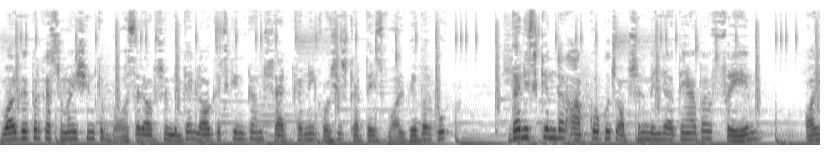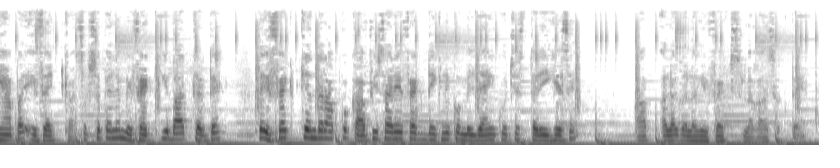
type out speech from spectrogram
वॉलपेपर कस्टमाइजेशन के बहुत सारे ऑप्शन मिलते हैं। लॉक स्क्रीन पे हम सेट करने की कोशिश करते हैं इस वॉलपेपर को। देन इसके अंदर आपको कुछ ऑप्शन मिल जाते हैं यहाँ पर फ्रेम और यहाँ पर इफ़ेक्ट का। सबसे पहले हम इफ़ेक्ट की बात करते हैं। तो इफ़ेक्ट के अंदर आपको काफ़ी सारे इफ़ेक्ट देखने को मिल जाएँगे कुछ इस तरीके से। आप अलग अलग इफेक्ट्स लगा सकते हैं।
